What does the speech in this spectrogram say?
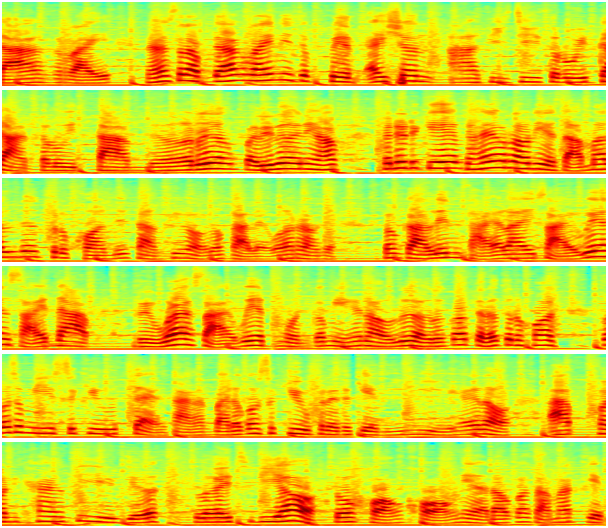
Dark Right นะสำหรับ Dark Right เนี่ย จะเป็นแอคชั่น RPG ตะลุยด่านตะลุยตามเนื้อเรื่องไปเรื่อยๆนะครับ ภายในเกมจะให้เราเนี่ยสามารถเลือกตัวละครได้ตามที่เราต้องการเลยว่าเราเนี่ยต้องการเล่นสายอะไรสายเวทสายดาบหรือว่าสายเวทมนต์ก็มีให้เราเลือก แล้วก็แต่ละตัวละครก็จะมีสกิลแตกต่างกันไป แล้วก็สกิลภายในตัวเกมนี้มีให้เราอัพค่อนข้างที่เยอะเลยทีเดียว ตัวของของเนี่ยเราก็สามารถเก็บ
